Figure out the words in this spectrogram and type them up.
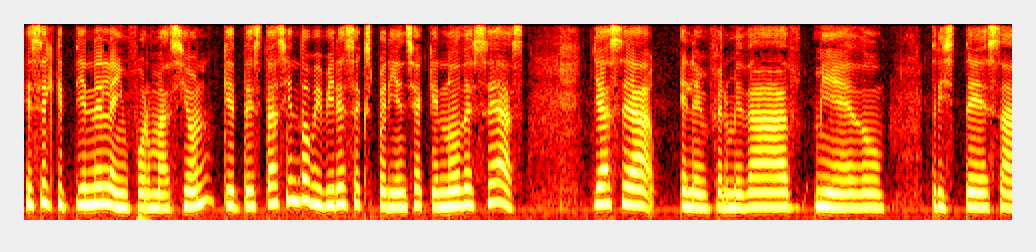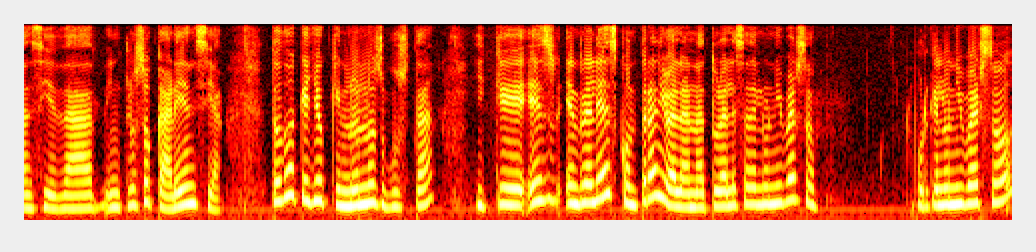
es el que tiene la información que te está haciendo vivir esa experiencia que no deseas, ya sea la enfermedad, miedo, tristeza, ansiedad, incluso carencia, todo aquello que no nos gusta y que es en realidad es contrario a la naturaleza del universo. Porque el universo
